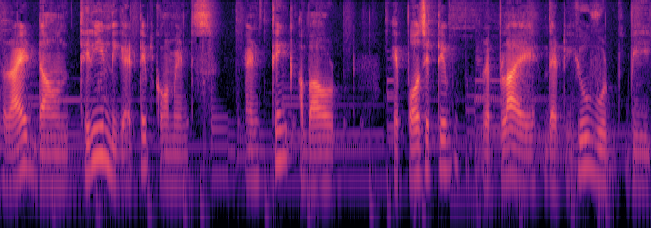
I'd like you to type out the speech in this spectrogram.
write down three negative comments and think about a positive reply that you would be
